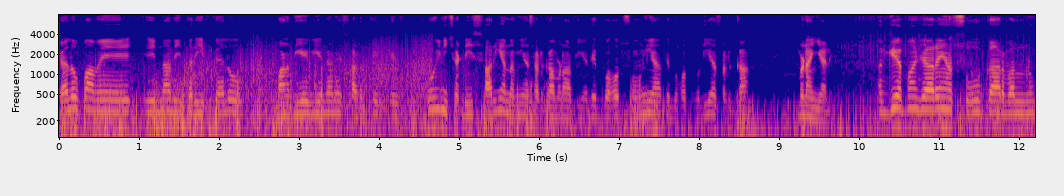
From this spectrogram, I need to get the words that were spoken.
ਕਹਿ ਲਓ ਭਾਵੇਂ ਇਹਨਾਂ ਦੀ ਤਾਰੀਫ ਕਹਿ ਲਓ, ਬਣਦੀ ਹੈ ਵੀ ਇਹਨਾਂ ਨੇ ਸੜਕ ਇੱਥੇ ਕੋਈ ਨਹੀਂ ਛੱਡੀ। ਸਾਰੀਆਂ ਨਵੀਆਂ ਸੜਕਾਂ ਬਣਾਤੀਆਂ ਤੇ ਬਹੁਤ ਸੋਹਣੀਆਂ ਤੇ ਬਹੁਤ ਵਧੀਆ ਸੜਕਾਂ ਬਣਾਈਆਂ ਨੇ। ਅੱਗੇ ਆਪਾਂ ਜਾ ਰਹੇ ਹਾਂ ਸੋਕਾਰ ਵੱਲ ਨੂੰ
